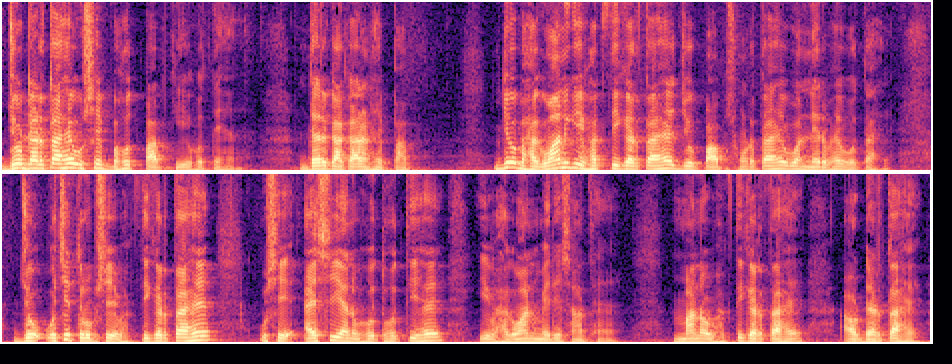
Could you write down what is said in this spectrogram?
जो डरता है उसे बहुत पाप किए होते हैं। डर का कारण है पाप। जो भगवान की भक्ति करता है, जो पाप छोड़ता है, वह निर्भय होता है। जो उचित रूप से भक्ति करता है, उसे ऐसी अनुभूत होती है कि भगवान मेरे साथ हैं। मानव भक्ति करता है और डरता है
